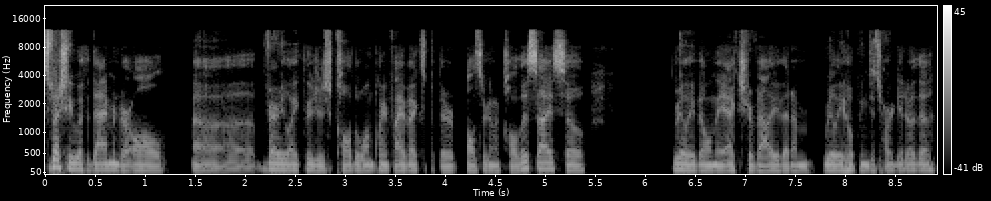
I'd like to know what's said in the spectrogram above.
especially with the diamond, are all uh very likely to just call the 1.5x, but they're also going to call this size. So really, the only extra value that I'm really hoping to target are the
